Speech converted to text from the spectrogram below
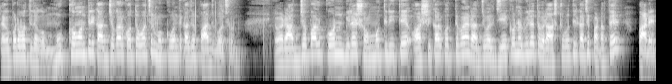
দেখো, পরবর্তী দেখো মুখ্যমন্ত্রীর কার্যকাল কত বছর? মুখ্যমন্ত্রীর কার্য পাঁচ বছর। এবার রাজ্যপাল কোন বিলে সম্মতি দিতে অস্বীকার করতে পারেন? রাজ্যপাল যে কোনো বিলে তবে রাষ্ট্রপতির কাছে পাঠাতে পারেন।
